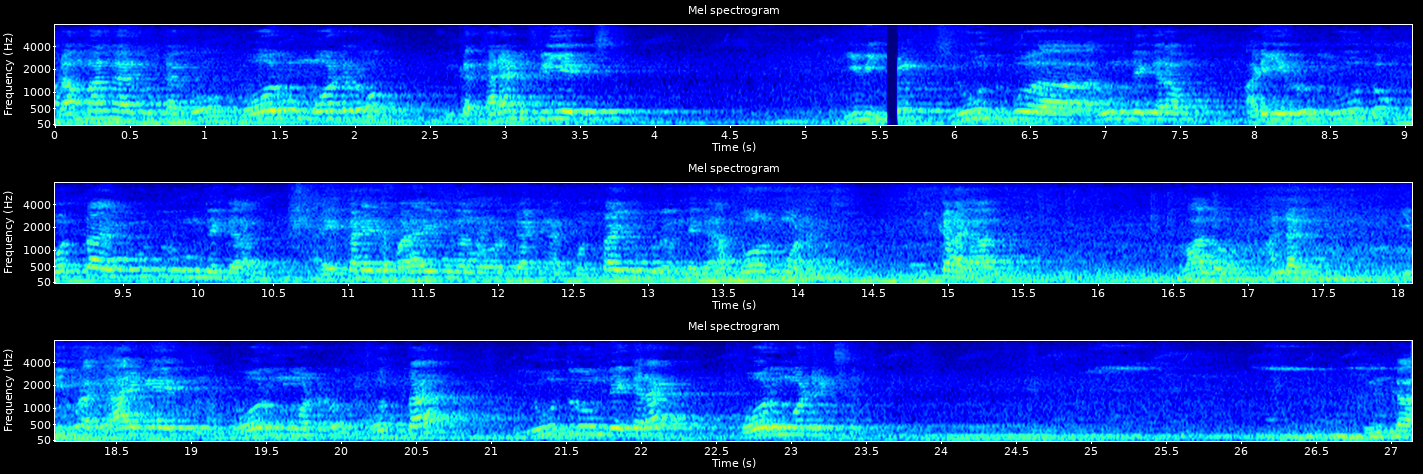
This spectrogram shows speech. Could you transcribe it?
బ్రహ్మంగారి గుట్టకు బోరు మోటారు ఇంకా కరెంట్ ఫ్రీ చేయించి. ఇవి యూత్ రూమ్ దగ్గర అడిగిర్రు. యూత్ కొత్త యూత్ రూమ్ దగ్గర. ఎక్కడైతే బడాయింగ రోడ్ కట్టిన కొత్త యూత్ రూమ్ దగ్గర బోర్డు మోటార్. ఇక్కడ కాదు. వాళ్ళు అన్నారు ఇది కూడా క్లారిటీగా చెప్తున్నాం. బోరు మోటారు కొత్త యూత్ రూమ్ దగ్గర బోరు మోటార్ ఇచ్చారు. ఇంకా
